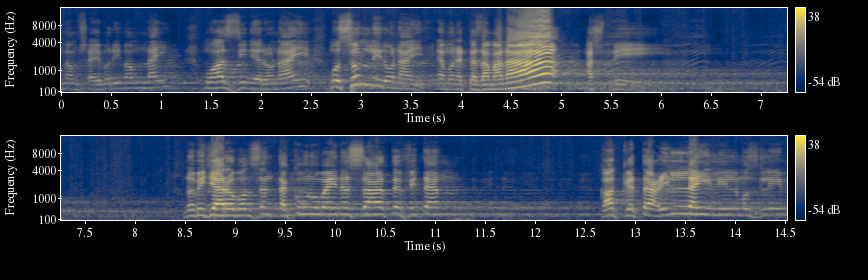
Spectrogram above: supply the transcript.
ইমাম সাহেবের ইমাম নাই, মুয়াজ্জিনেরও নাই, মুসল্লিরও নাই, এমন একটা জামানা আসবে। নবীজি আরও বলছেন, তাকুনু বাইনা সাআতে ফিতান। মুসলিম।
